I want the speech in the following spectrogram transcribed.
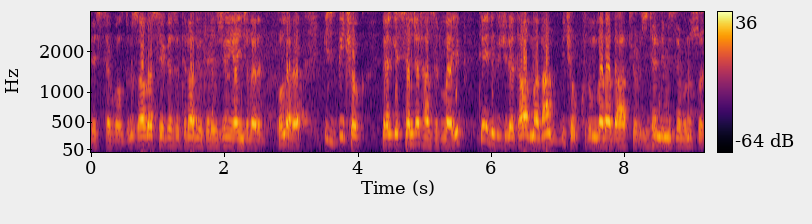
destek oldunuz. Avrasya Gazete, Radyo, Televizyon yayıncıları olarak biz birçok belgeseller hazırlayıp telif ücreti almadan birçok kurumlara dağıtıyoruz. Kendimiz de bunu sor.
